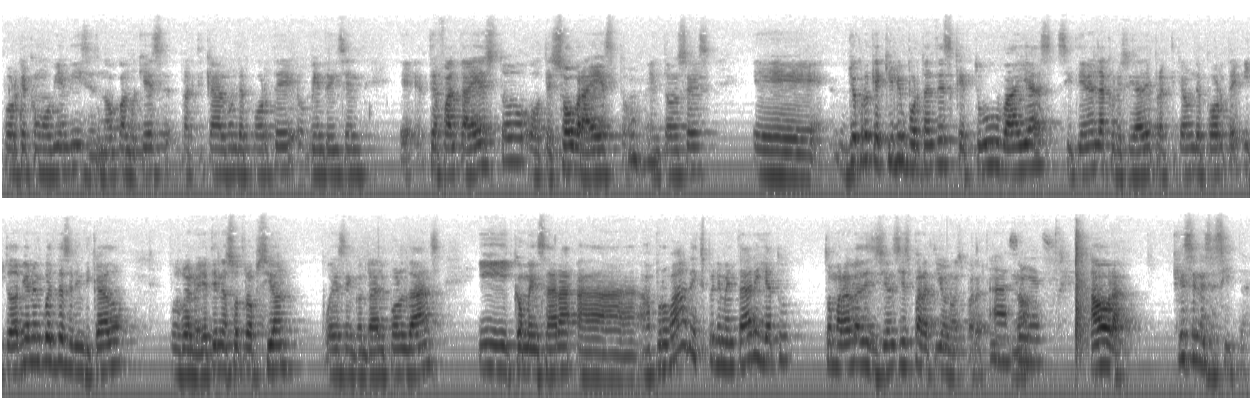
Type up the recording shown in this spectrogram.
Porque como bien dices, ¿no? Cuando quieres practicar algún deporte, bien te dicen, eh, te falta esto o te sobra esto. Entonces, eh, yo creo que aquí lo importante es que tú vayas, si tienes la curiosidad de practicar un deporte y todavía no encuentras el indicado, pues bueno, ya tienes otra opción, puedes encontrar el pole dance y comenzar a, a, probar, experimentar y ya tú tomarás la decisión si es para ti o no es para ti. Así es. Ahora, ¿qué se necesita?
